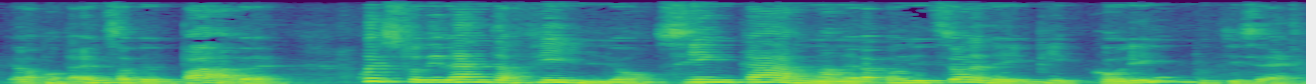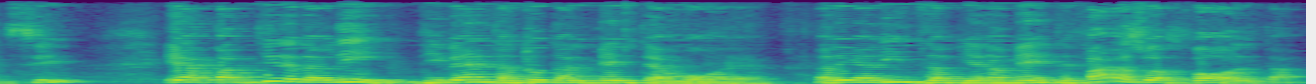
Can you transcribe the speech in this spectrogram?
è la potenza del padre. Questo diventa figlio, si incarna nella condizione dei piccoli, in tutti i sensi, e a partire da lì diventa totalmente amore, realizza pienamente, fa la sua svolta.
